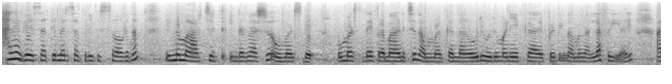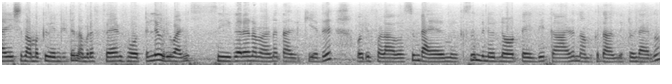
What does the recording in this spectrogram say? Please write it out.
ഹലോ ഗേസ് സത്യമേരി സത്തിലേക്ക് സ്വാഗതം. ഇന്ന് മാർച്ച് എട്ട് international women's day women's day പ്രമാണിച്ച് നമ്മൾക്ക് എന്താണ് ഒരു ഒരു മണിയൊക്കെ ആയപ്പോഴത്തേക്കും നമ്മൾ നല്ല ഫ്രീ ആയി. അതിനുശേഷം നമുക്ക് വേണ്ടിയിട്ട് നമ്മുടെ ഫാൻ ഹോട്ടലിൽ ഒരു വൻ സ്വീകരണമാണ് നൽകിയത്. ഒരു ഫ്ലവേഴ്സും ഡയറി മിൽക്സും പിന്നെ ഒരു നോട്ട് എഴുതിയ കാർഡും നമുക്ക് തന്നിട്ടുണ്ടായിരുന്നു.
